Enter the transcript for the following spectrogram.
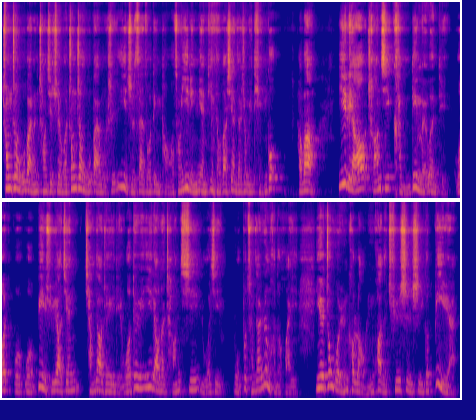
中证五百能长期持有吗？中证五百我是一直在做定投，从一零年定投到现在就没停过，好不好？医疗长期肯定没问题，我我我必须要坚强调这一点。我对于医疗的长期逻辑，我不存在任何的怀疑，因为中国人口老龄化的趋势是一个必然，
